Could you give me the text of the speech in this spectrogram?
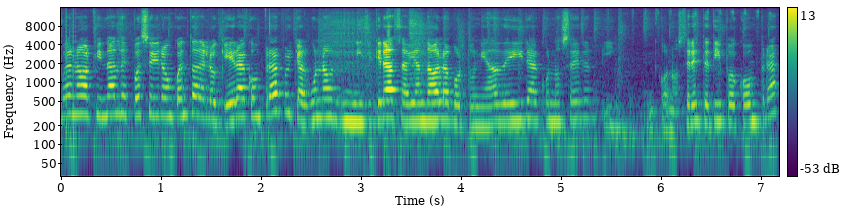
bueno, al final después se dieron cuenta de lo que era comprar porque algunos ni siquiera se habían dado la oportunidad de ir a conocer y conocer este tipo de compra.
